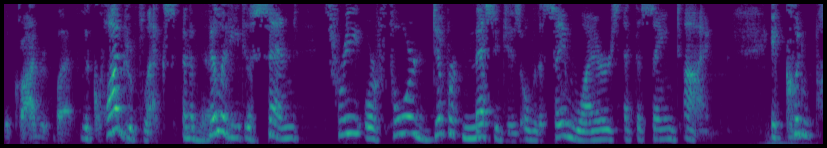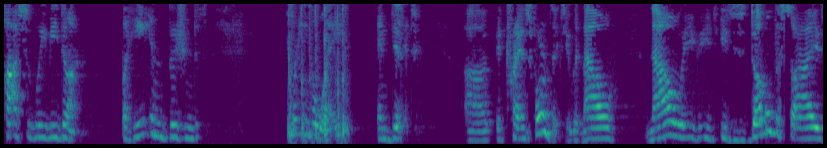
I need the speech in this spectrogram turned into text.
the quadruplex. the quadruplex, an ability to send three or four different messages over the same wires at the same time. It couldn't possibly be done, but he envisioned it, clicking away, and did it. Uh, it transformed things. You could now now you, you, you just double the size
